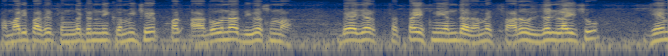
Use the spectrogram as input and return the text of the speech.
અમારી પાસે સંગઠનની કમી છે, પણ આગળના દિવસમાં બે હજાર સત્તાવીસની અંદર અમે સારો રિઝલ્ટ લાવીશું. જેમ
